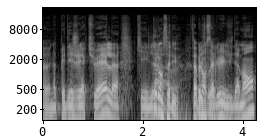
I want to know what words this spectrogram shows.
euh, notre PDG actuel, qui Que l'on salue. que l'on salue évidemment.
